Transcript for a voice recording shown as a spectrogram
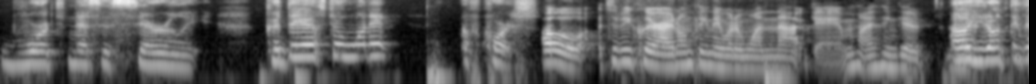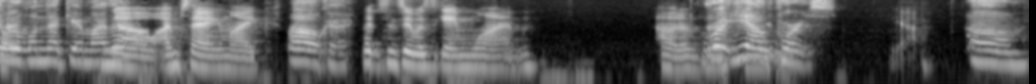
worked necessarily. Could they have still won it? Of course. Oh, to be clear, I don't think they would have won that game. I think it. Oh, you don't think they would have won that game either? No, I'm saying like, Oh, okay. but since it was game one, out of the Right. Yeah, of course. Yeah. Um,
